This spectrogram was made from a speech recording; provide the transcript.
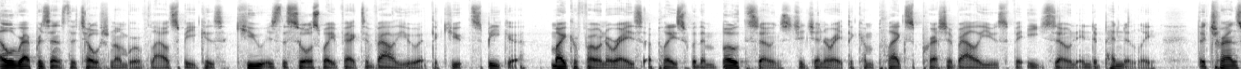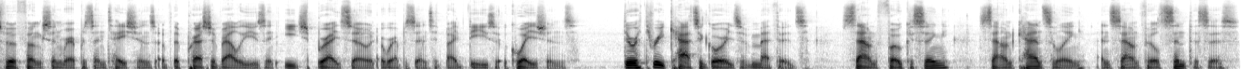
L represents the total number of loudspeakers, Q is the source weight vector value at the qth speaker. Microphone arrays are placed within both zones to generate the complex pressure values for each zone independently. The transfer function representations of the pressure values in each bright zone are represented by these equations. There are three categories of methods, sound focusing, sound cancelling, and sound field synthesis.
